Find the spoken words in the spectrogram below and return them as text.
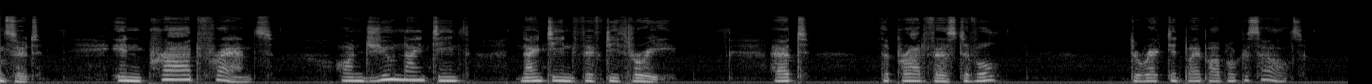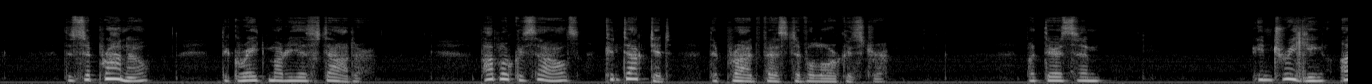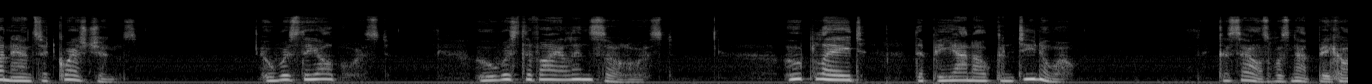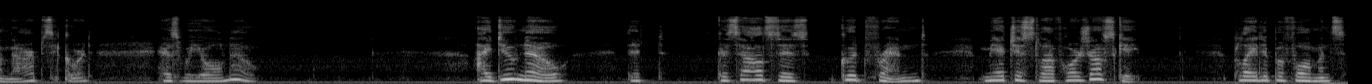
Concert in Prades, France on June 19, 1953 at the Prades Festival directed by Pablo Casals. The soprano, the great Maria Stader. Pablo Casals conducted the Prades Festival Orchestra. But there's some intriguing unanswered questions. Who was the oboist? Who was the violin soloist? Who played the piano continuo? Casals was not big on the harpsichord, as we all know. I do know that Casals' good friend, Mieczyslaw Horszowski, played a performance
